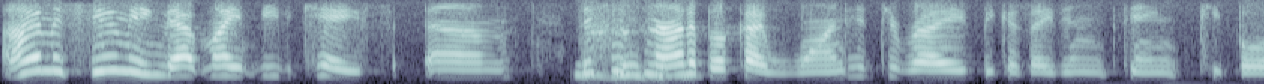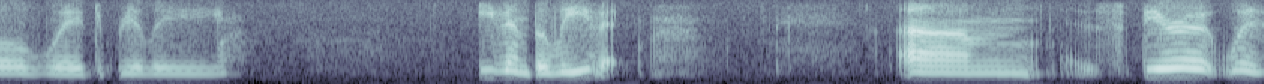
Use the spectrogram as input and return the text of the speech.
I'm assuming that might be the case. Um, this is not a book I wanted to write because I didn't think people would really even believe it. Um, Spirit was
